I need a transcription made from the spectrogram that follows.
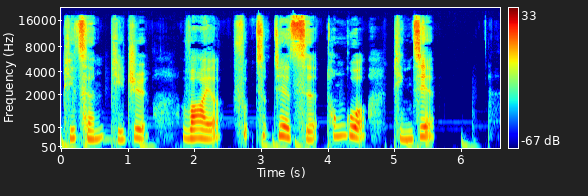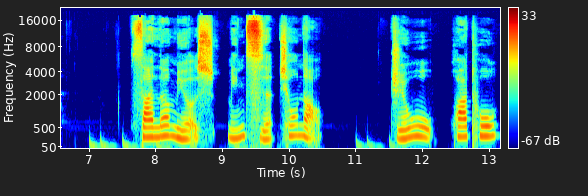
皮层、皮质。Via，副介词，通过、凭借。Thalamus，名词，丘脑。植物、花托。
